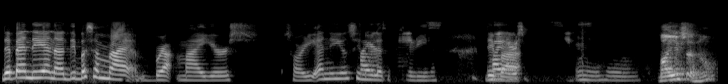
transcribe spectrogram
Depende yan ah. Di ba sa My- Bra- Myers, sorry, ano yung sinulat ni Serena? Di ba? Myers-Briggs. Mhm. Myers ano?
